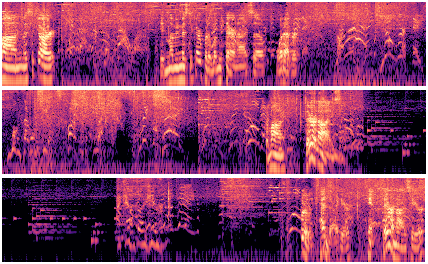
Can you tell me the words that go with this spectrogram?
Come on, Mystic Art. Didn't let me Mystic Art, but it let me Theranai, so whatever. No mercy! Wounds that won't heal. Carved into flesh. Lethal pain! Roll down. Come on, Theranai's. I can't die here. Clearly can die here. Can't Theranai's here.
